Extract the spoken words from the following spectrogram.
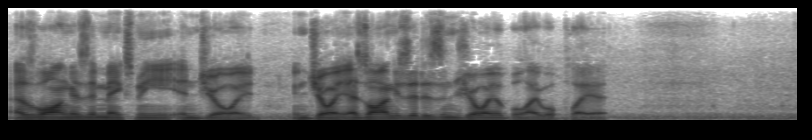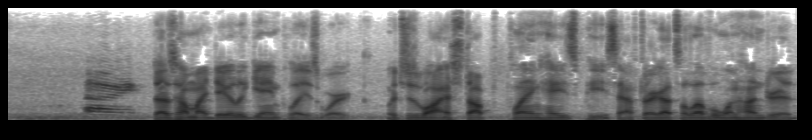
as long as it makes me enjoyed. Enjoy. it. As long as it is enjoyable, I will play it. Alright. That's how my daily gameplays work, which is why I stopped playing Haze Piece after I got to level 100,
